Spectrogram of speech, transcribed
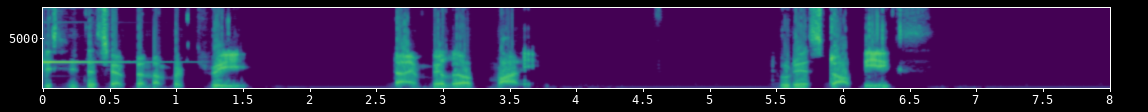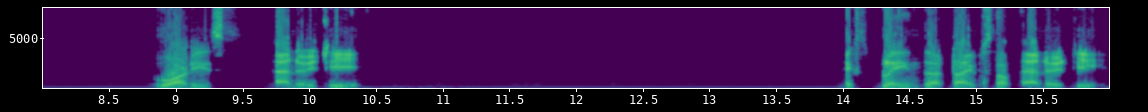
This is the chapter number 3 Time value of money. Today's topics What is annuity? Explain the types of annuity.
